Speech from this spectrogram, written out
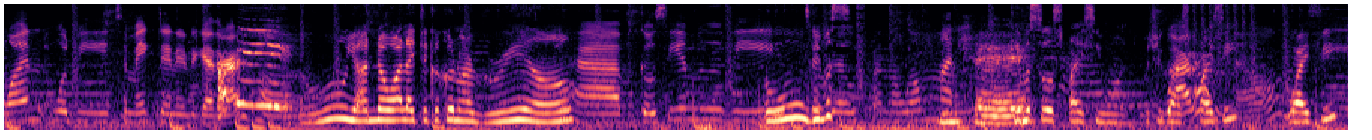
one would be to make dinner together at home. Ooh, y'all know I like to cook on our grill. Have go see a movie. Ooh, to give us- go spend a little money. Okay. Give us a little spicy one. What you got? I Spicy? know. Wifey? Let's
